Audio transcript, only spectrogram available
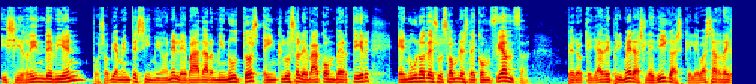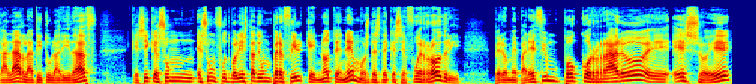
y si rinde bien, pues obviamente Simeone le va a dar minutos e incluso le va a convertir en uno de sus hombres de confianza. Pero que ya de primeras le digas que le vas a regalar la titularidad, que sí que es un, es un futbolista de un perfil que no tenemos desde que se fue Rodri. Pero me parece un poco raro eh, eso, ¿eh?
